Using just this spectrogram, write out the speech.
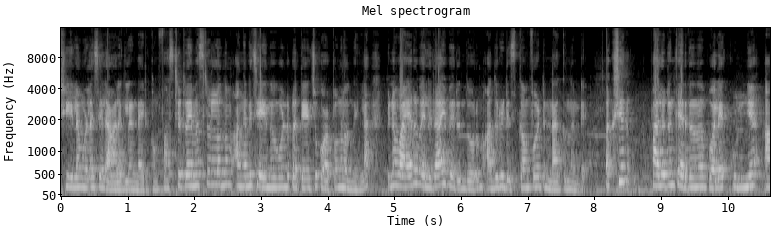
ശീലമുള്ള ചില ആളുകളുണ്ടായിരിക്കും. ഫസ്റ്റ് ട്രൈമസ്റ്ററിലൊന്നും അങ്ങനെ ചെയ്യുന്നത് കൊണ്ട് പ്രത്യേകിച്ച് കുഴപ്പങ്ങളൊന്നുമില്ല. പിന്നെ വയറ് വലുതായി വരുംതോറും അതൊരു ഡിസ്കംഫേർട്ട് ഉണ്ടാക്കുന്നുണ്ട്. പക്ഷെ പലരും കരുതുന്നത് പോലെ കുഞ്ഞ് ആ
